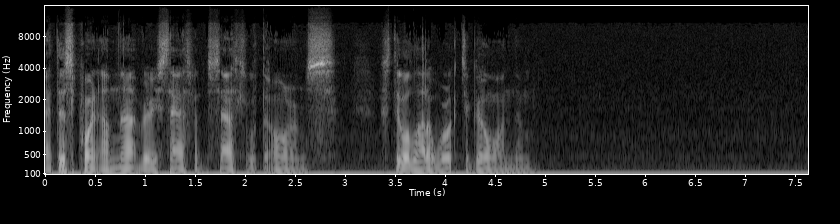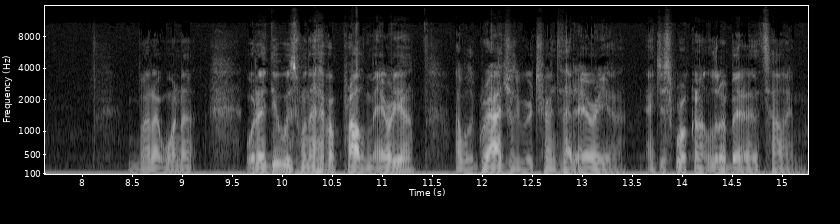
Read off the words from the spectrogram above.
At this point I'm not very satisfied with the arms. Still a lot of work to go on them. but I wanna what I do is when I have a problem area I will gradually return to that area and just work on it a little bit at a time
